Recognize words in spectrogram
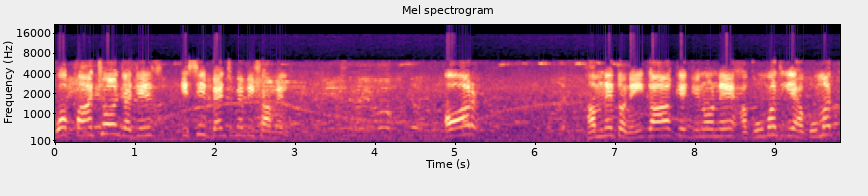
वो पाँचों जजेस इसी बेंच में भी शामिल। और हमने तो नहीं कहा कि जिन्होंने हुकूमत, ये हुकूमत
